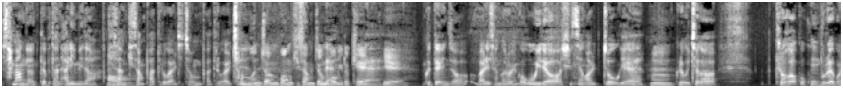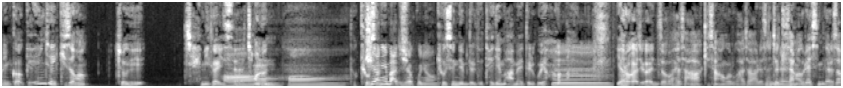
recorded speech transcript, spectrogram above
3학년 때부터 나뉩니다. 기상 어. 기상 파트로 갈지 천문 파트로 갈지. 천문 전공, 기상 전공 네. 이렇게. 네. 예. 그때 이제 많이 생각을 해보니까 오히려 실생활 쪽에 음. 그리고 제가 들어가고 공부를 해보니까 굉장히 기상학 쪽이 재미가 있어요. 아, 저는 아, 또 교수- 취향이 맞으셨군요. 교수님들도 되게 마음에 들고요. 음, 여러 가지가 이제 해서 아 기상학으로 가자 그래서 이제 네. 기상학을 했습니다. 그래서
